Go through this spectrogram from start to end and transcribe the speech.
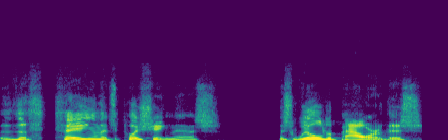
the thing that's pushing this, this will to power, this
